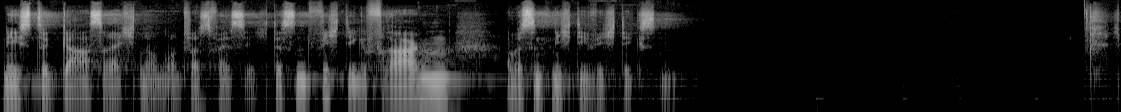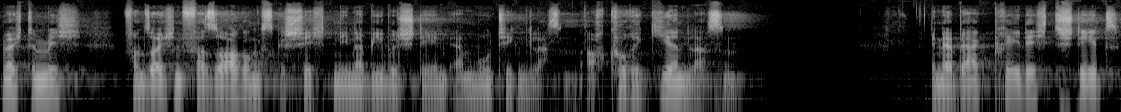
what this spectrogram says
nächste Gasrechnung und was weiß ich. Das sind wichtige Fragen, aber es sind nicht die wichtigsten. Ich möchte mich von solchen Versorgungsgeschichten, die in der Bibel stehen, ermutigen lassen, auch korrigieren lassen. In der Bergpredigt steht,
